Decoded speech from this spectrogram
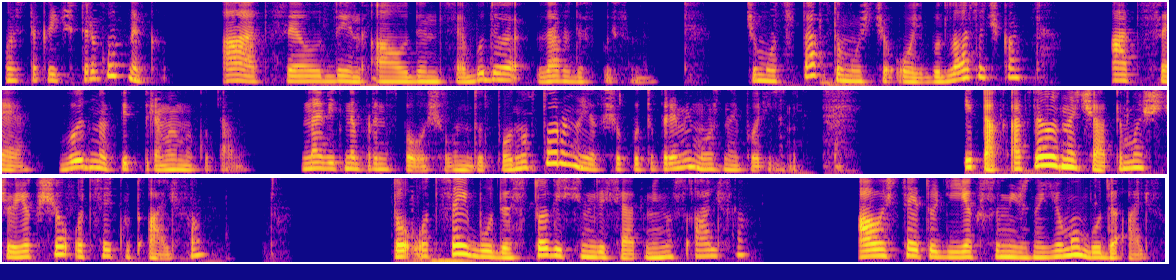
ось такий чотирикутник АС1, А1С буде завжди вписаним. Чому це так? Тому що ось, будь ласочка, АС видно під прямими кутами. Навіть не принципово, що вони тут по одну сторону, якщо кути прямі, можна і по різні. І так, а це означатиме, що якщо оцей кут альфа, то оцей буде 180 мінус альфа, а ось цей тоді, як суміжний йому, буде альфа.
